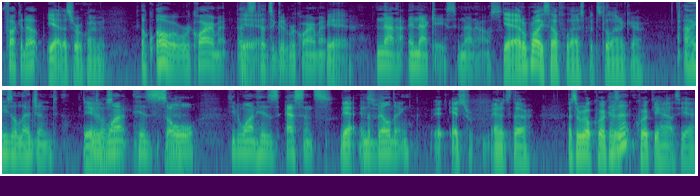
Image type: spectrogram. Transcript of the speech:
fuck it up? Yeah, that's a requirement. A- Oh, a requirement. That's Yeah. that's a good requirement. Yeah, In that in that case, in that house. yeah. It'll probably sell for less, but still, I don't care. Ah, he's a legend. Yeah, it's You'd awesome. want his soul. You'd want his essence Yeah, in the building. It, it's and it's there. That's a real quirky, Is it? quirky house. Yeah.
